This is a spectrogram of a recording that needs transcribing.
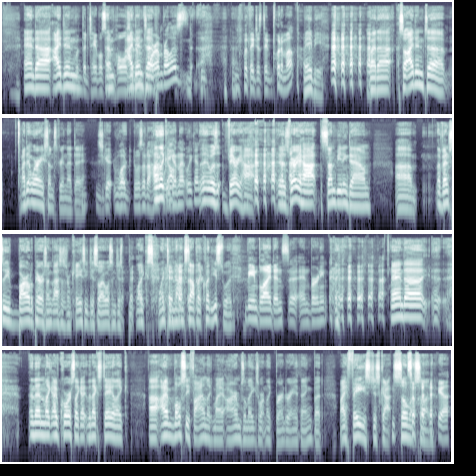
and uh, I didn't Would the tables have holes I in didn't, uh, for umbrellas? but they just didn't put them up. maybe, but uh, so I didn't uh, I didn't wear any sunscreen that day. Did you get what was it a hot like, weekend that weekend? It was very hot. it was very hot. The sun beating down. Um, eventually borrowed a pair of sunglasses from Casey just so I wasn't just like squinting nonstop like Clint Eastwood. Being blind and uh, and burning. And uh, and then like of course like I, the next day like uh, I'm mostly fine. Like my arms and legs weren't like burned or anything, but my face just got so much sun. yeah.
